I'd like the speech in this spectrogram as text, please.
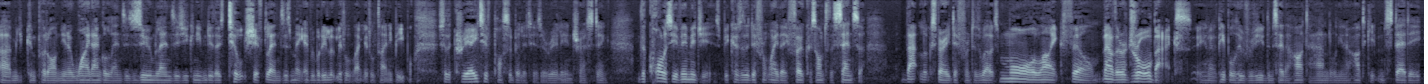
Um, you can put on, you know, wide-angle lenses, zoom lenses. You can even do those tilt-shift lenses, make everybody look little like little tiny people. So the creative possibilities are really interesting. The quality of images, because of the different way they focus onto the sensor, that looks very different as well. It's more like film. Now there are drawbacks. You know, people who've reviewed them say they're hard to handle. You know, hard to keep them steady.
